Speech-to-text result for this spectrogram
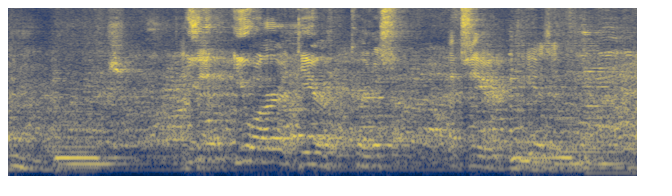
That's it. You, you are a dear, Curtis. A cheer. He is a It's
